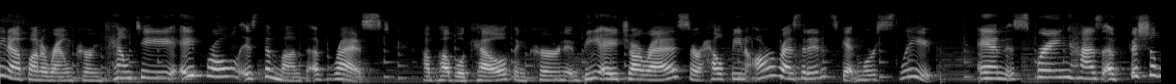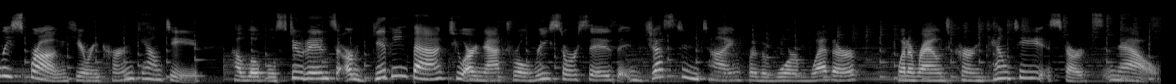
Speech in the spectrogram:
Coming up on Around Kern County, April is the month of rest. How Public Health and Kern BHRS are helping our residents get more sleep. And spring has officially sprung here in Kern County. How local students are giving back to our natural resources just in time for the warm weather when Around Kern County starts now.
